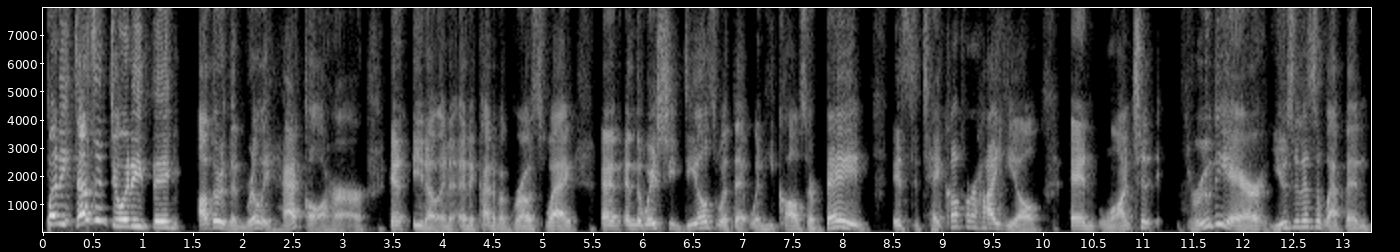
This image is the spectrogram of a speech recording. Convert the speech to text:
but he doesn't do anything other than really heckle her, in, you know, in, a- in a kind of a gross way. And and the way she deals with it when he calls her babe is to take off her high heel and launch it through the air, use it as a weapon,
